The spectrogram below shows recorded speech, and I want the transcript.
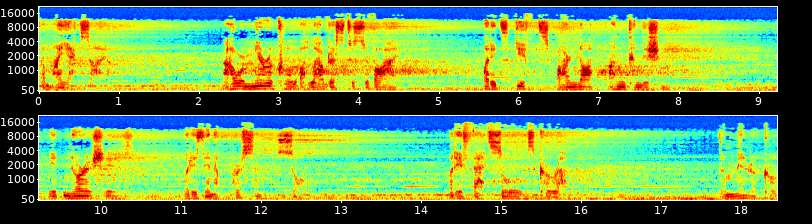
from my exile. Our miracle allowed us to survive, but its gifts are not unconditional. It nourishes what is in a person's soul. But if that soul is corrupt, the miracle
